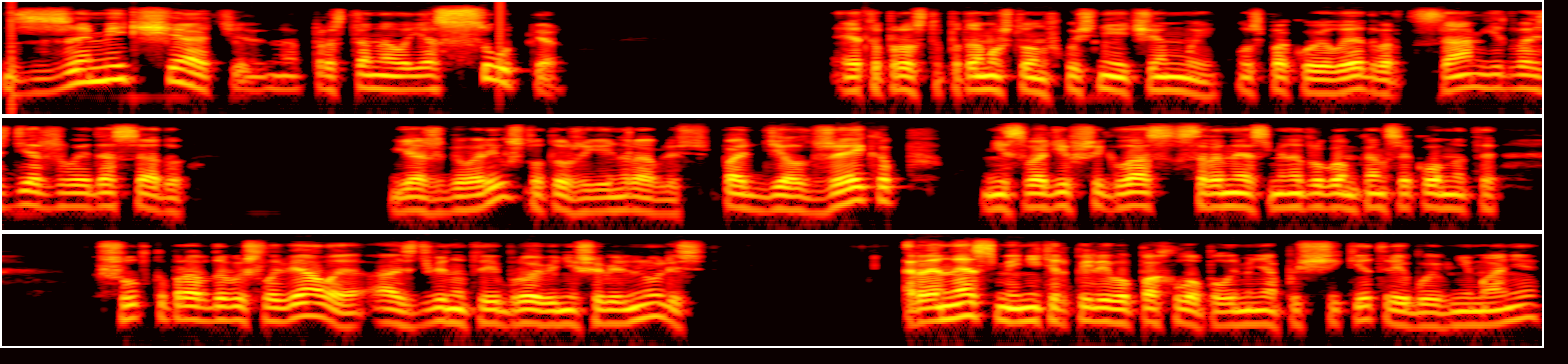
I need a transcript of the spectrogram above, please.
«Замечательно!» — простонала я. «Супер!» «Это просто потому, что он вкуснее, чем мы», — успокоил Эдвард, сам едва сдерживая досаду. «Я же говорил, что тоже ей нравлюсь», — поддел Джейкоб, не сводивший глаз с Ренесми на другом конце комнаты. Шутка, правда, вышла вялая, а сдвинутые брови не шевельнулись. Ренесми нетерпеливо похлопала меня по щеке, требуя внимания.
